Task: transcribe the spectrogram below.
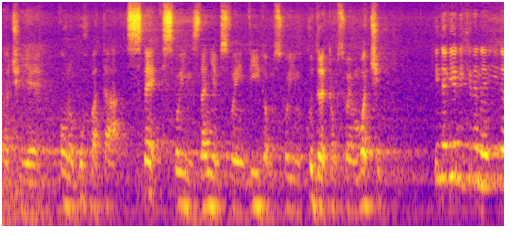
znači je ono buhvata sve svojim znanjem, svojim didom, svojim kudretom, svojom moći. I nevjernik i, ne, i, ne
